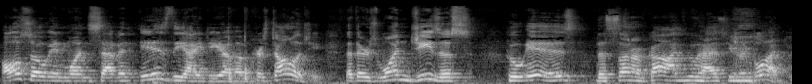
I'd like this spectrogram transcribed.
Also in 1 7 is the idea of Christology, that there's one Jesus who is the Son of God who has human blood.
